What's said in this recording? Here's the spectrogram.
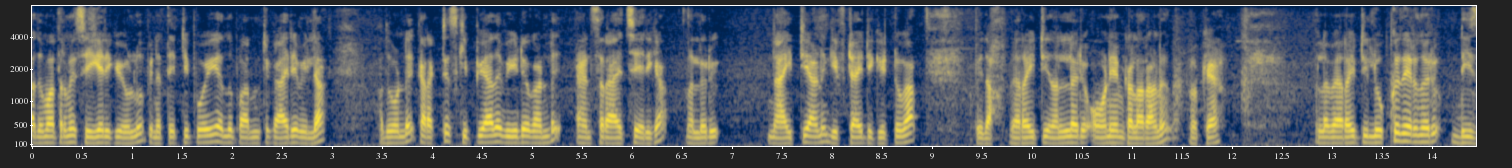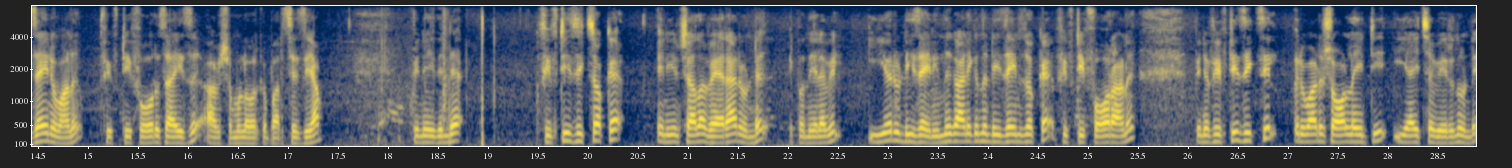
അത് മാത്രമേ സ്വീകരിക്കുകയുള്ളൂ. പിന്നെ തെറ്റിപ്പോയി എന്ന് പറഞ്ഞിട്ട് കാര്യമില്ല. അതുകൊണ്ട് കറക്റ്റ് സ്കിപ്പ് ചെയ്യാതെ വീഡിയോ കണ്ട് ആൻസർ അയച്ചു തരിക നല്ലൊരു നൈറ്റിയാണ് ഗിഫ്റ്റായിട്ട് കിട്ടുക. അപ്പോൾ ഇതാ വെറൈറ്റി നല്ലൊരു ഓണിയൻ കളറാണ് ഓക്കെ നല്ല വെറൈറ്റി ലുക്ക് തരുന്നൊരു ഡിസൈനുമാണ് ഫിഫ്റ്റി ഫോർ സൈസ് ആവശ്യമുള്ളവർക്ക് പർച്ചേസ് ചെയ്യാം. പിന്നെ ഇതിന്റെ ഫിഫ്റ്റി സിക്സ് ഒക്കെ ഇനി ഇൻഷാല്ല വരാനുണ്ട്. ഇപ്പോൾ നിലവിൽ ഈ ഒരു ഡിസൈൻ ഇന്ന് കാണിക്കുന്ന ഡിസൈൻസ് ഒക്കെ ഫിഫ്റ്റി ഫോർ ആണ്. പിന്നെ ഫിഫ്റ്റി സിക്സിൽ ഒരുപാട് ഷോൾ നൈറ്റ് ഈ ആഴ്ച വരുന്നുണ്ട്.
